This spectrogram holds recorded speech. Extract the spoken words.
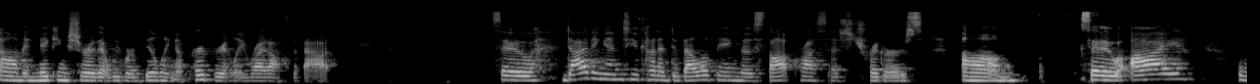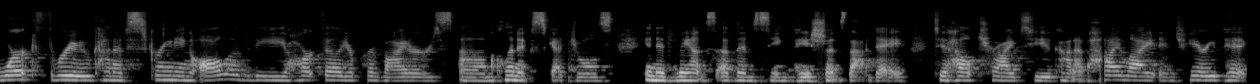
Um, and making sure that we were billing appropriately right off the bat. So, diving into kind of developing those thought process triggers. Um, so, I work through kind of screening all of the heart failure providers' um, clinic schedules in advance of them seeing patients that day to help try to kind of highlight and cherry pick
